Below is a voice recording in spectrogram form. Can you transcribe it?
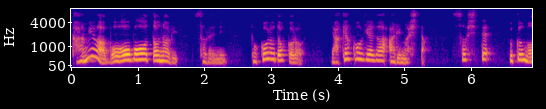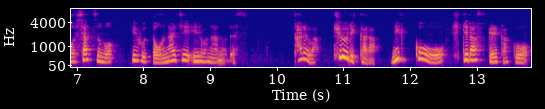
髪はぼうぼうと伸びそれにところどころ焼け焦げがありました。そして服もシャツも皮膚と同じ色なのです。彼はキュウリから日光を引き出す計画を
